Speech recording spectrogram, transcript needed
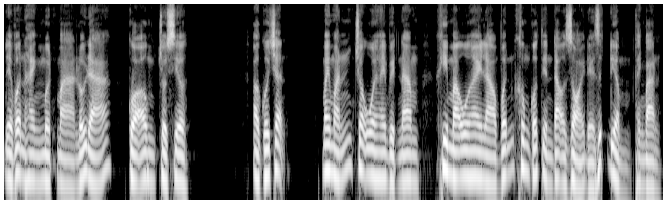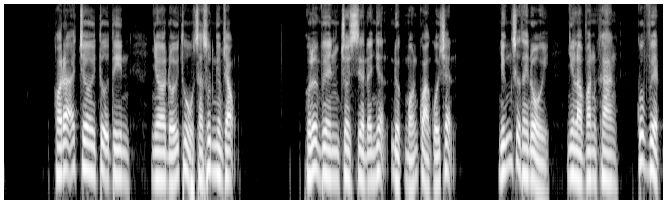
để vận hành mượt mà lối đá của ông Chosier. Ở cuối trận, may mắn cho U22 Việt Nam khi mà U22 Lào vẫn không có tiền đạo giỏi để dứt điểm thành bàn. Họ đã chơi tự tin nhờ đối thủ sa sút nghiêm trọng. Huấn luyện viên Chosier đã nhận được món quà cuối trận. Những sự thay đổi như là Văn Khang, Quốc Việt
